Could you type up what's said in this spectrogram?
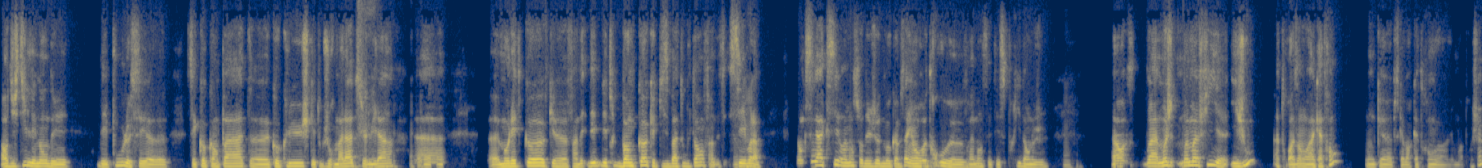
Alors, du style, les noms des, poules, c'est coq en pâte, coqueluche, qui est toujours malade, celui-là. Euh, mollet de coq, euh, enfin des, trucs Bangkok qui se bat tout le temps. Enfin, c'est mhm. voilà. Donc c'est axé vraiment sur des jeux de mots comme ça et on retrouve euh, vraiment cet esprit dans le jeu. Mhm. Alors voilà, moi, moi ma fille, il joue à 3 ans, à 4 ans, donc parce qu'elle va avoir 4 ans le mois prochain.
